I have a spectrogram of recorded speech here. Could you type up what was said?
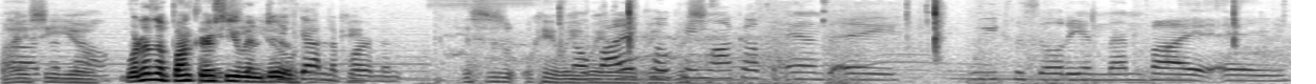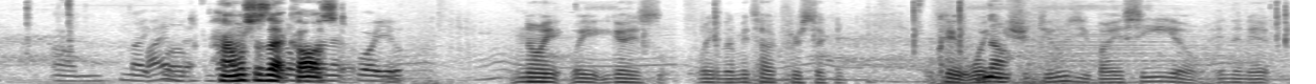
Buy Uh, a then CEO. What do the bunkers I even do? you. He's got an Okay. apartment. This is okay. Wait, No, wait, buy wait, a wait. cocaine listen. lockup and a weed facility, and then buy a um nightclub. How much does that cost? for you. No, wait, wait, you guys, wait, let me talk for a second. Okay, what No. you should do is you buy a CEO, and then it,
